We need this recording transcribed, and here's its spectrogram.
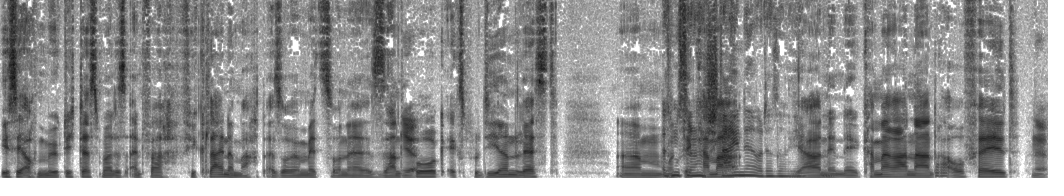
Ist ja auch möglich, dass man das einfach viel kleiner macht. Also wenn man jetzt so eine Sandburg ja. explodieren lässt ähm, und eine Kamera, Steine oder so. Ja, ja eine, eine, Kamera nah drauf hält, ja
